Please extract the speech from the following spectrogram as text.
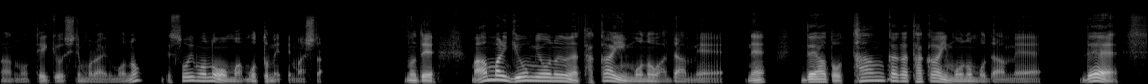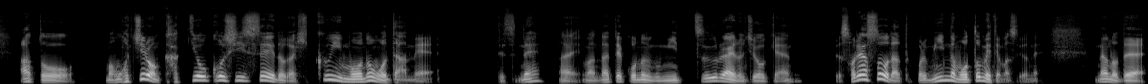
あの提供してもらえるもの？でそういうものをまあ求めてました。ので、まあ、んまり業務用のような高いものはダメね。であと単価が高いものもダメであと、まあ、もちろん書き起こし精度が低いものもダメですね。はい。まあ、大体この3つぐらいの条件。そりゃそうだと。これみんな求めてますよね。なので、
